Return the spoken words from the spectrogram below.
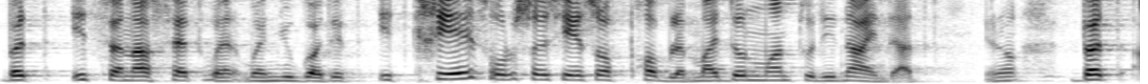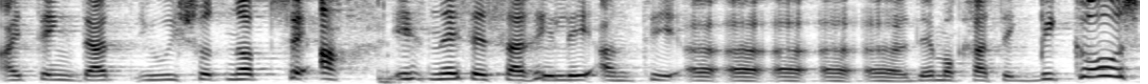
but it's an asset when, when you got it. It creates also a series of problems. I don't want to deny that You know, but I think that we should not say, ah, it's necessarily anti-democratic uh, uh, uh, because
